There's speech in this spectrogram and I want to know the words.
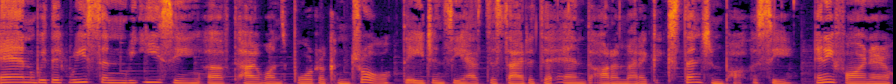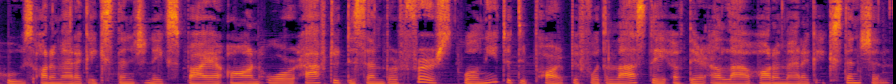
and with the recent re-easing of Taiwan's border control, the agency has decided to end the automatic extension policy. Any foreigner whose automatic extension expire on or after December 1st will need to depart before the last day of their allowed automatic extension.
